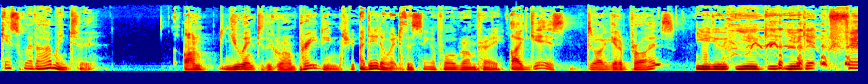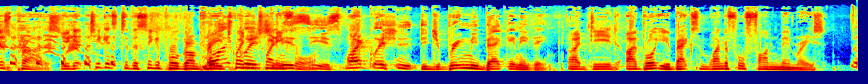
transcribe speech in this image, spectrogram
guess what I went to? On you went to the Grand Prix, didn't you? I did. I went to the Singapore Grand Prix. I guess. Do I get a prize? You do. You you, get first prize. You get tickets to the Singapore Grand Prix My question is this. My question is, did you bring me back anything? I did. I brought you back some wonderful, fond memories.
